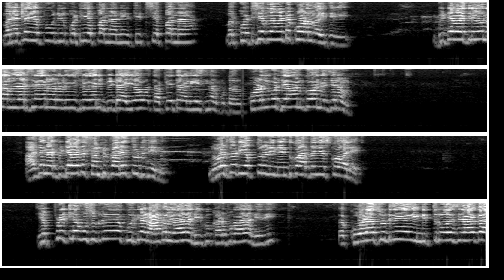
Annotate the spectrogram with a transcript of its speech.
మరి ఎట్లా చెప్పు? నేను కొట్టి చెప్పన్నా నేను తిట్టి చెప్పన్నా? మరి కొట్టి చెప్దామంటే కోడలు వైతివి బిడ్డ వైద్యనేమో నాలుగు దర్శన కానీ వాళ్ళని చూసినా కానీ బిడ్డ అయ్యో తప్పితే నలిగేసింది అనుకుంటారు. కోడలు కొడితే ఏమనుకో జనం అదే నా బిడ్డ అయితే సంపి పారేత్తుడి నేను. నోటితోటి చెప్తున్నా నేను ఎందుకు అర్థం చేసుకోవాలి. ఎప్పుడు ఇట్లా కూర్చుంటే కూరికినాడు ఆకలి కాదా నీకు? కడుపు కాదా నీది? కోడాసుంటుంది ఈ నిత్తులు దాకా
